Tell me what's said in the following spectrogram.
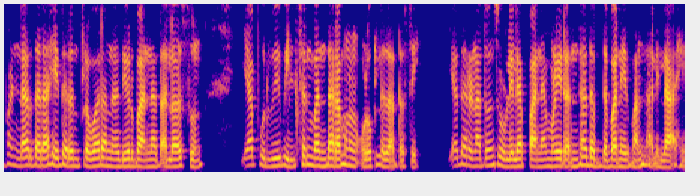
भंडारदरा हे धरण प्रवारा नदीवर बांधण्यात आलं असून यापूर्वी विल्सन बंधारा म्हणून ओळखलं जात असे. या धरणातून सोडलेल्या पाण्यामुळे रंधा धबधबा निर्माण झालेला आहे.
